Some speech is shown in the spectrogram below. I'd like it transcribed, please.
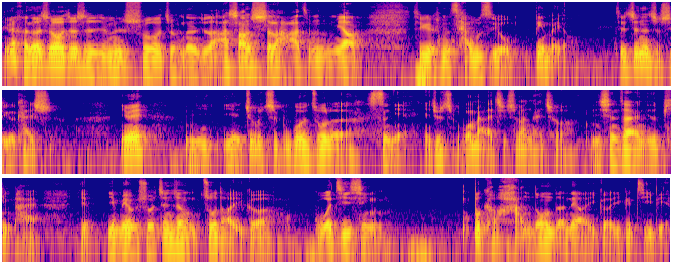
因为很多时候就是人们说，就很多人觉得啊，上市啦，怎么怎么样，这个什么财务自由，并没有，这真的只是一个开始。因为你也就只不过做了四年，也就只不过买了几十万台车，你现在你的品牌也也没有说真正做到一个国际性不可撼动的那样一个一个级别，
